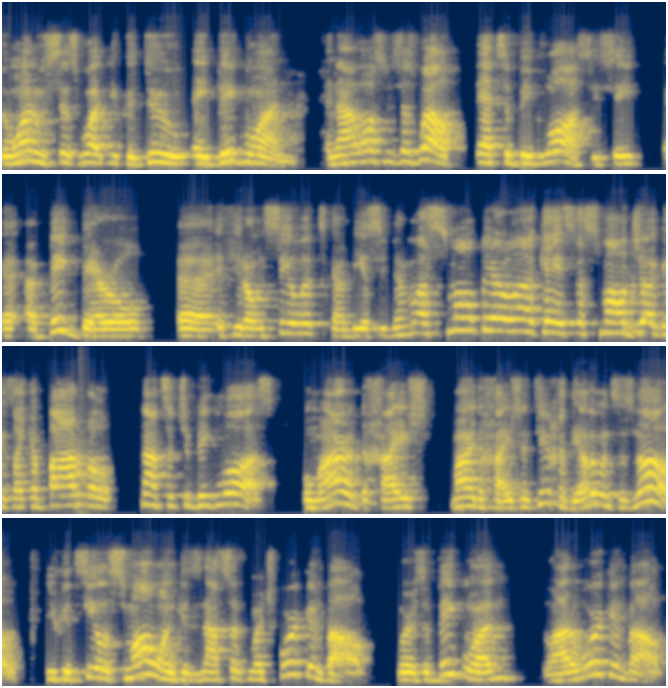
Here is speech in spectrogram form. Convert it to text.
the one who says what you could do a big one, and now also says, well, that's a big loss. You see, a, a big barrel, uh, if you don't seal it, it's going to be a significant loss. Small barrel, okay, it's a small jug, it's like a bottle, not such a big loss. Umar the other one says, no, you could seal a small one because there's not so much work involved. Whereas a big one, a lot of work involved.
